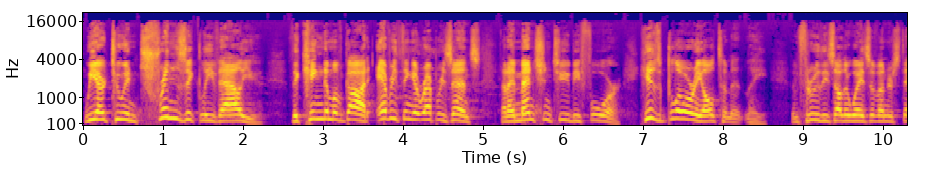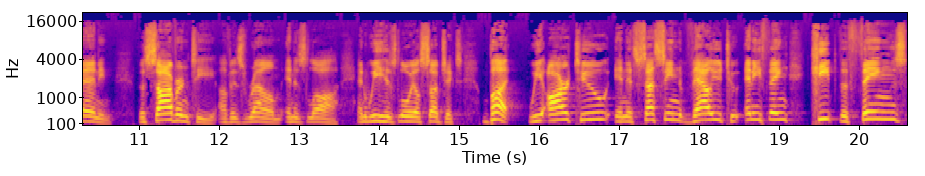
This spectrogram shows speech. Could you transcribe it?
We are to intrinsically value the kingdom of God, everything it represents that I mentioned to you before, His glory ultimately, and through these other ways of understanding, the sovereignty of His realm and His law, and we His loyal subjects. But we are to, in assessing value to anything, keep the things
